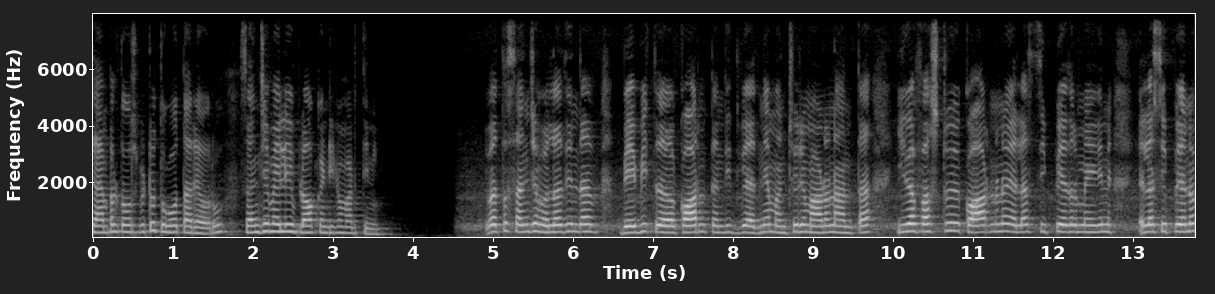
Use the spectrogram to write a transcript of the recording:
ಸ್ಯಾಂಪಲ್ ತೋರಿಸ್ಬಿಟ್ಟು ತಗೋತಾರೆ ಅವರು. ಸಂಜೆ ಮೇಲೆ ಈ ಬ್ಲಾಗ್ ಕಂಟಿನ್ಯೂ ಮಾಡ್ತೀನಿ. ಇವತ್ತು ಸಂಜೆ ಹೊಲದಿಂದ ಬೇಬಿ ತ ಕಾರ್ನ್ ತಂದಿದ್ವಿ ಅದನ್ನೇ ಮಂಚೂರಿ ಮಾಡೋಣ ಅಂತ. ಈಗ ಫಸ್ಟು ಕಾರ್ನನ್ನು ಎಲ್ಲ ಸಿಪ್ಪೆ ಅದ್ರ ಮೇಗಿನ ಎಲ್ಲ ಸಿಪ್ಪೆಯನ್ನು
